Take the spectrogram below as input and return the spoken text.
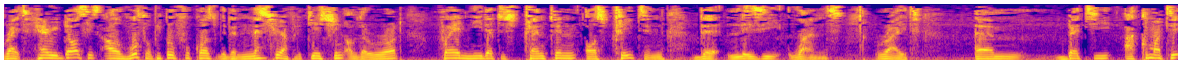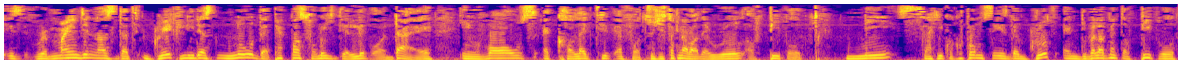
Right. Henry Dawes says, I'll vote for people focused with the necessary application of the rod where needed to strengthen or straighten the lazy ones. Right. Um, Betty Akumate is reminding us that great leaders know the purpose for which they live or die involves a collective effort. So she's talking about the role of people. Ni Saki says the growth and development of people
